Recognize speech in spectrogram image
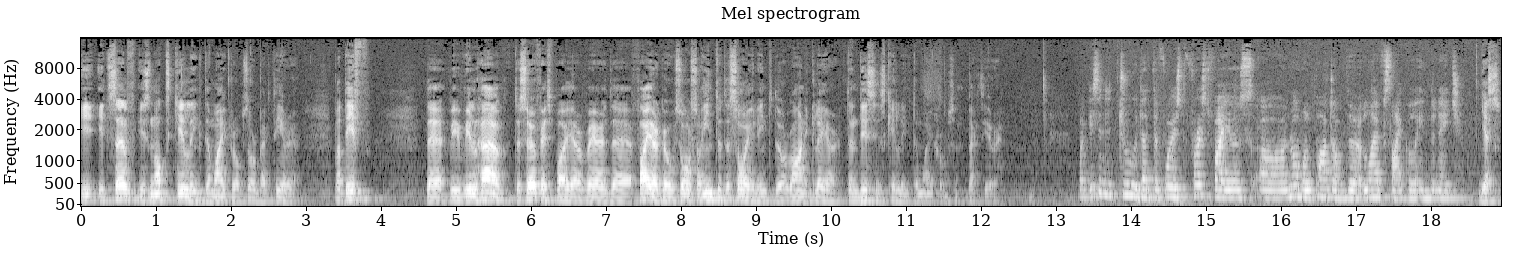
itself is not killing the microbes or bacteria. But if the, we will have the surface fire where the fire goes also into the soil, into the organic layer, then this is killing the microbes and bacteria. But isn't it true that the forest, forest fires are a normal part of the life cycle in the nature? Yes.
